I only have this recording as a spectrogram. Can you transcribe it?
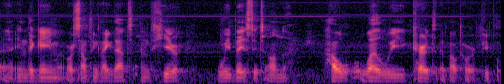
uh, in the game or something like that. And here we based it on how well we cared about our people.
